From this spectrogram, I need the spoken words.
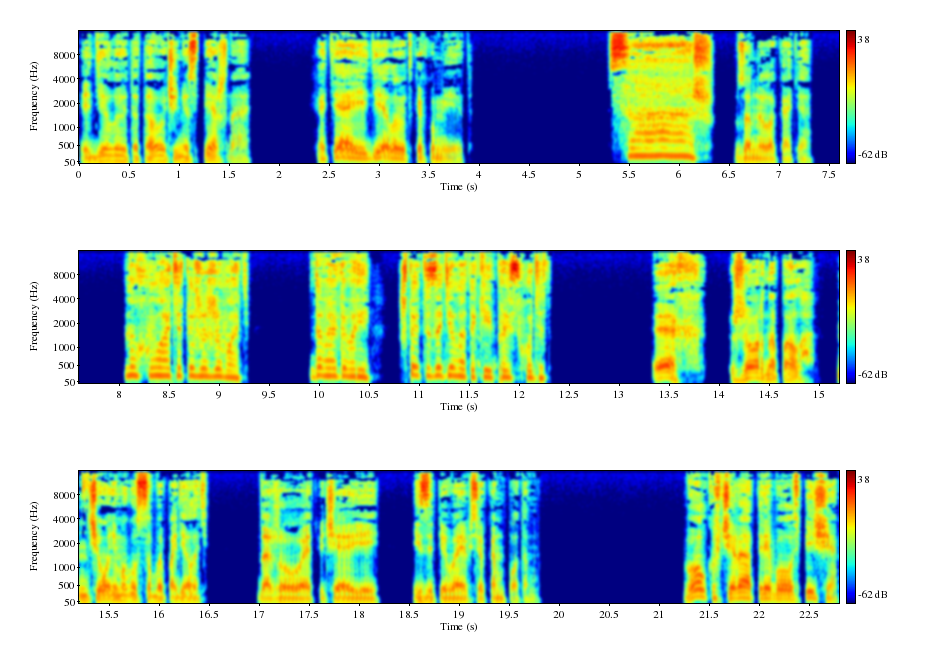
и делают это очень успешно. Хотя и делают, как умеют. «Саш!» — заныла Катя. «Ну, хватит уже жевать. Давай говори, что это за дела такие происходят?» «Эх, жор напал. Ничего не могу с собой поделать». Дожевывая, отвечаю ей и запивая все компотом. Волку вчера требовалась пища,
